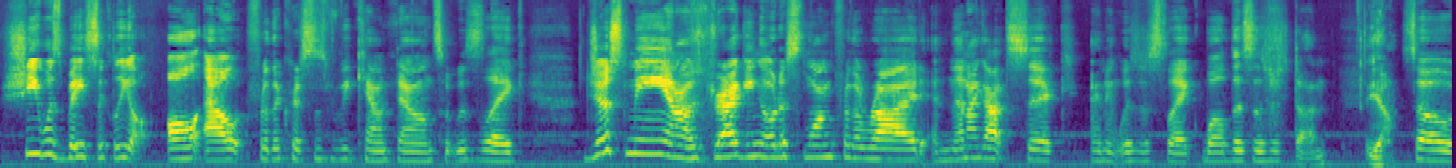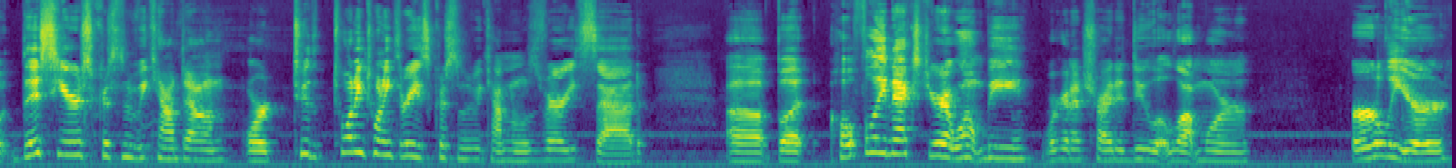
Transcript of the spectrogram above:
she was basically all out for the Christmas movie countdown. So it was like just me and I was dragging Otis along for the ride and then I got sick and it was just like, well, this is just done. yeah, So this year's Christmas movie countdown, or to 2023's Christmas movie countdown, was very sad. Uh, but hopefully next year it won't be. We're gonna try to do a lot more earlier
